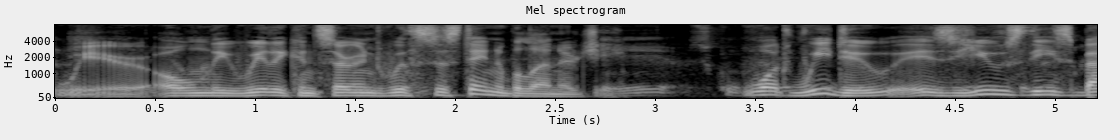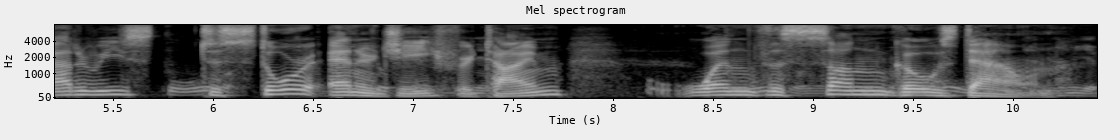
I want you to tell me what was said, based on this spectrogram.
We're only really concerned with sustainable energy. What we do is use these batteries to store energy for time when the sun goes down.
